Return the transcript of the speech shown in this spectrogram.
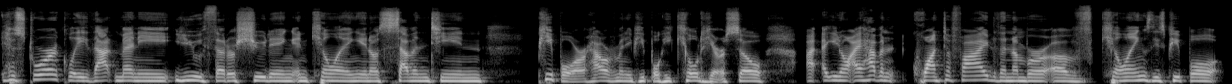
historically that many youth that are shooting and killing, you know, 17 people or however many people he killed here. So, I, you know, I haven't quantified the number of killings these people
